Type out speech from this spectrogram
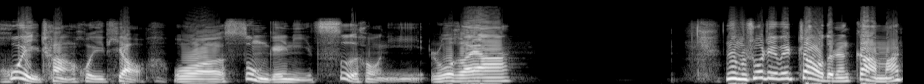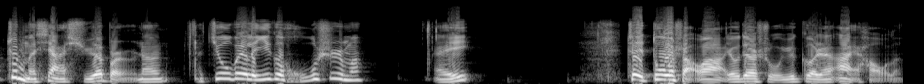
会唱会跳，我送给你伺候你，如何呀？那么说，这位赵大人干嘛这么下血本呢？就为了一个胡适吗？哎，这多少啊，有点属于个人爱好了。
